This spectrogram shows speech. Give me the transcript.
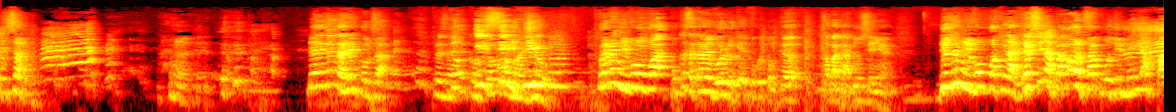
petit ça. Des choses arrivent comme ça. Donc ici, ça, premier niveau, on voit, pour que Satan ait volé le cœur, il que ton cœur soit au Seigneur. Deuxième niveau, on voit qu'il a reçu la parole, ça produit, il n'y a pas.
